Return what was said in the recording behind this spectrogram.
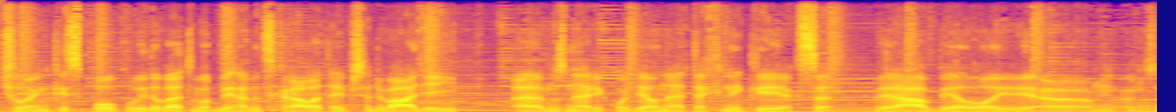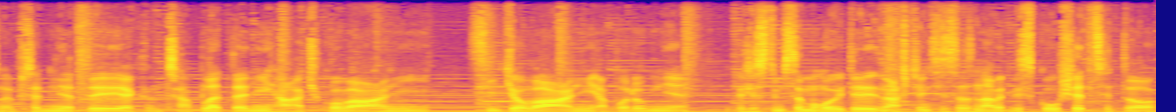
členky spolku lidové tvorby Hradec Krále tady předvádějí eh, různé rykodělné techniky, jak se vyráběly eh, různé předměty, jak třeba pletení, háčkování, síťování a podobně. Takže s tím se mohou i ty návštěvníci seznámit, vyzkoušet si to.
